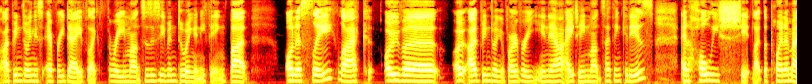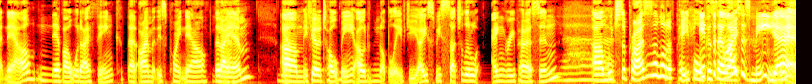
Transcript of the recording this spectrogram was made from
"I've been doing this every day for like three months. Is this even doing anything?" But honestly, like over, oh, I've been doing it for over a year now, 18 months, I think it is. And holy shit, like the point I'm at now, never would I think that I'm at this point now that I Yeah. am. Um, if you had told me, I would have not believed you. I used to be such a little angry person, um, which surprises a lot of people It because they're like, surprises me. yeah,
